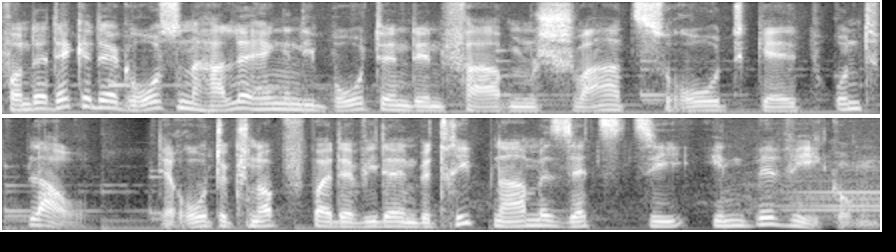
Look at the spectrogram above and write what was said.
Von der Decke der großen Halle hängen die Boote in den Farben Schwarz, Rot, Gelb und Blau. Der rote Knopf bei der Wiederinbetriebnahme setzt sie in Bewegung.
